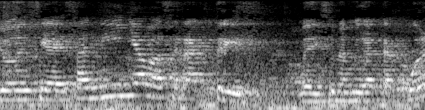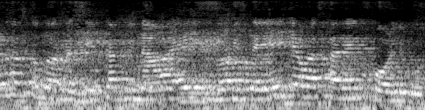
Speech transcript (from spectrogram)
yo decía, esa niña va a ser actriz. Me dice una amiga, ¿te acuerdas cuando recién caminaba él y ella va a estar en Hollywood?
